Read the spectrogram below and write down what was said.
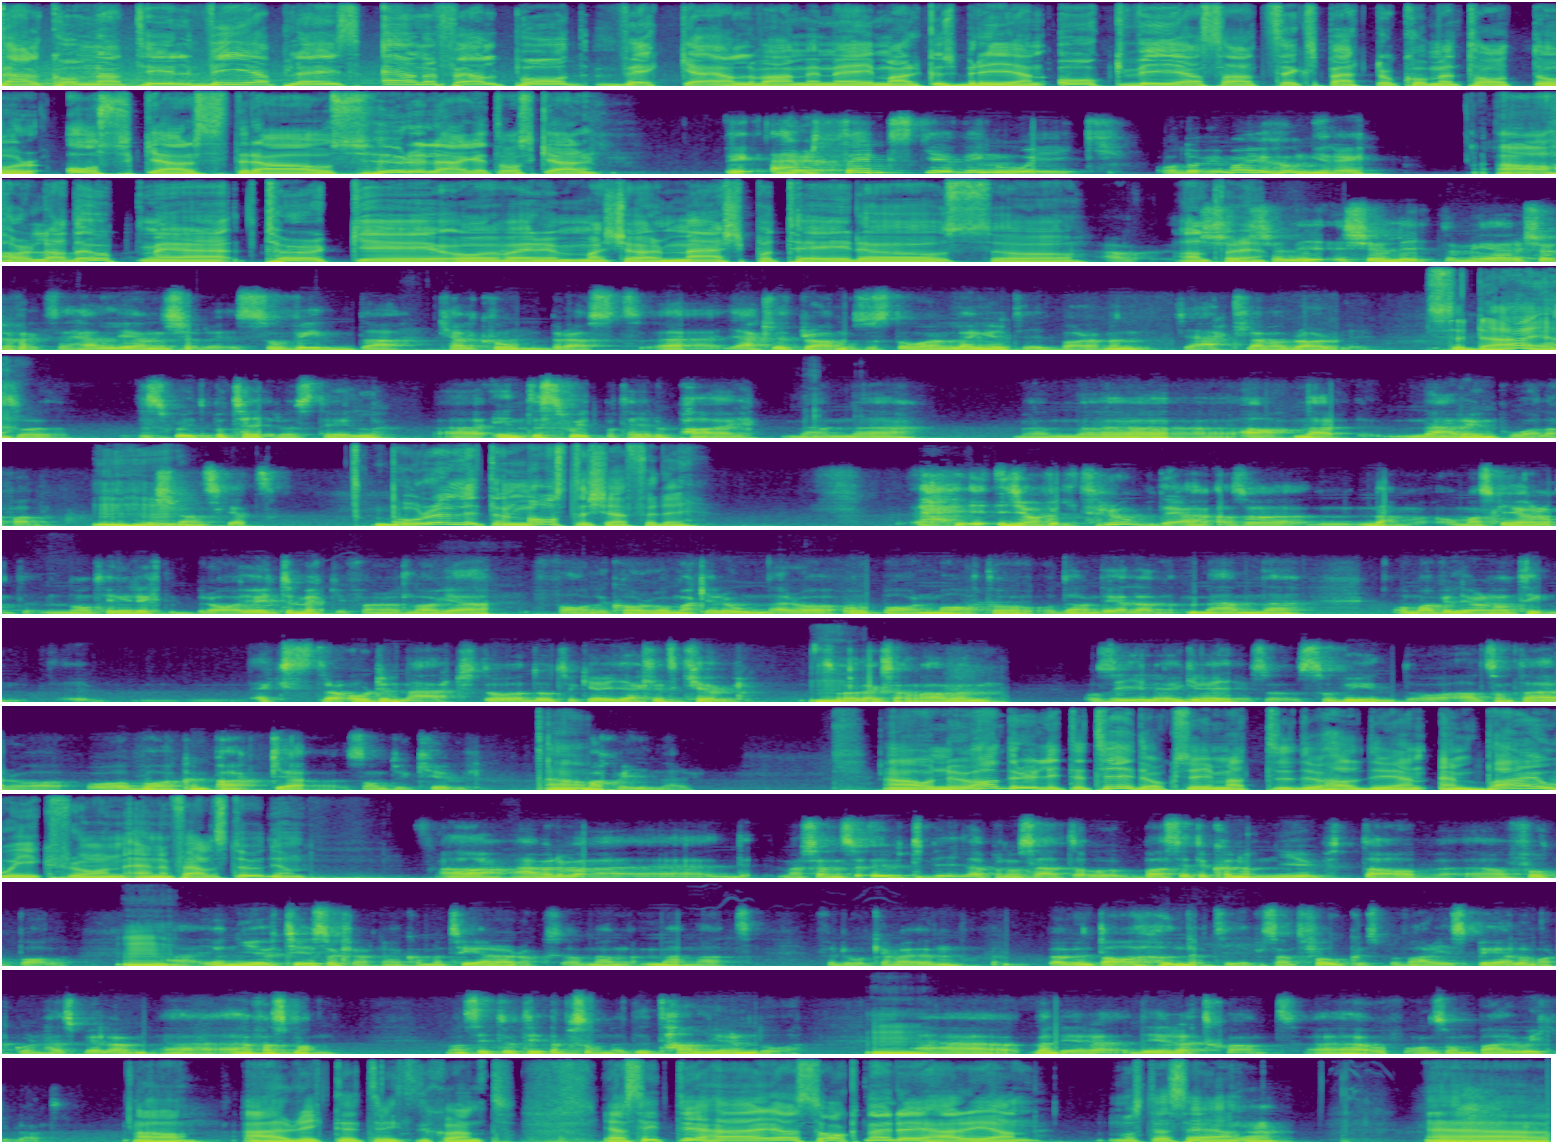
Välkomna till Viaplays NFL-podd vecka 11 med mig Marcus Brien och Viasats expert och kommentator Oskar Strauss. Hur är läget Oskar? Det är Thanksgiving Week och då är man ju hungrig. Ja, har du laddat upp med turkey och vad är det man kör? Mashed potatoes och Ja, allt kör, för det. kör, li, kör lite mer. Körde faktiskt i helgen körde sous vide kalkonbröst. Äh, jäkligt bra. Måste stå en längre tid bara, men jäklar vad bra det blir. Sådär ja. Och så lite sweet potatoes till. Äh, inte sweet potato pie, men, äh, men äh, ja, när, nära in på i alla fall. Mhm. För svensket. Bor det en liten masterchef för dig? Jag vill tro det. Alltså, när, om man ska göra något, någonting riktigt bra. Jag är inte mycket för att laga falukorv och makaroner och, och barnmat och, och den delen. Men eh, om man vill göra någonting eh, extraordinärt då, då tycker jag det är jäkligt kul. Så, liksom, ja, men, och så gillar jag grejer, så, så vid och allt sånt där och, och vakuumpacka. Sånt är kul. Ja. Maskiner. ja, och nu hade du lite tid också i och med att du hade en, en bye week från NFL-studion. Ja, men det var, eh, man känner sig utvilad på något sätt och bara sitta och kunna njuta av, av fotboll. Mm. Eh, Jag njuter ju såklart när jag kommenterar också, men, men att för då kan man behöver inte ha 110% fokus på varje spel och vart går den här spelaren. eh, Även fast man, man sitter och tittar på sådana detaljer ändå. Mm. Men det är, det är rätt skönt att få en sån bye week ibland. Ja, är riktigt, riktigt skönt. Jag sitter ju här, jag saknar ju dig här igen, måste jag säga. Mm. Eh,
